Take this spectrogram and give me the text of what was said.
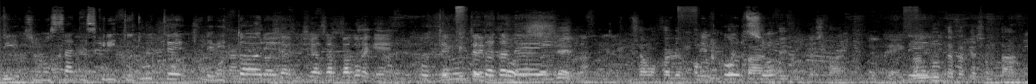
Qui sono state scritte tutte le vittorie Diceva Salvatore che ottenute da Tadei diciamo quelle un po' Nel più corso importanti di quest'anno. Non tutte perché sono tante.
